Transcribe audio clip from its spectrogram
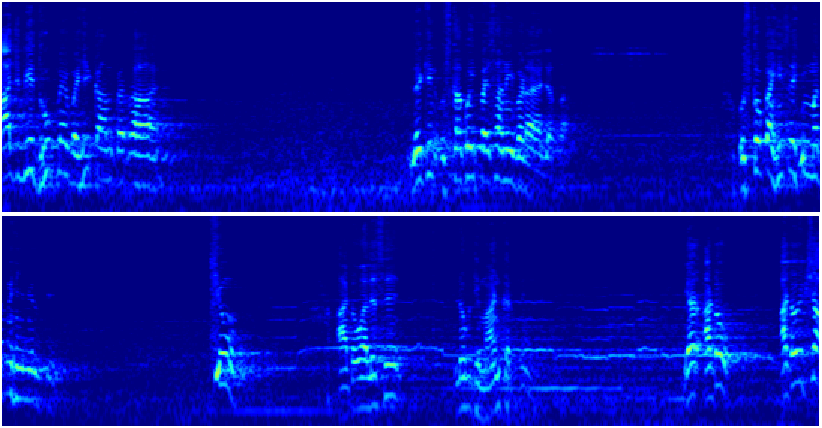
आज भी धूप में वही काम कर रहा है। लेकिन उसका कोई पैसा नहीं बढ़ाया जाता। उसको कहीं से हिम्मत नहीं मिलती। क्यों? ऑटो वाले से लोग डिमांड करते हैं। यार, ऑटो ऑटो रिक्शा,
